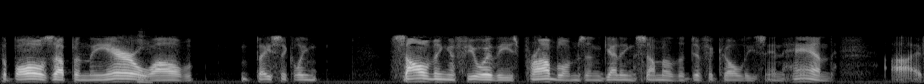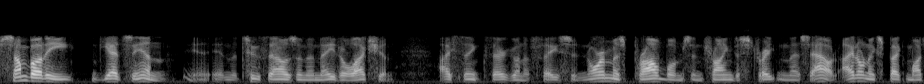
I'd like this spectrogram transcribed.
the balls up in the air yeah. while basically solving a few of these problems and getting some of the difficulties in hand. Uh, if somebody gets in in the 2008 election I think they're going to face enormous problems in trying to straighten this out. I don't expect much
